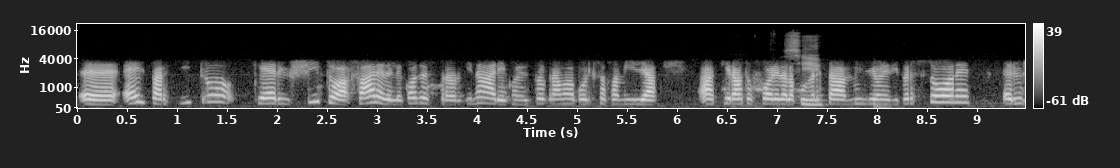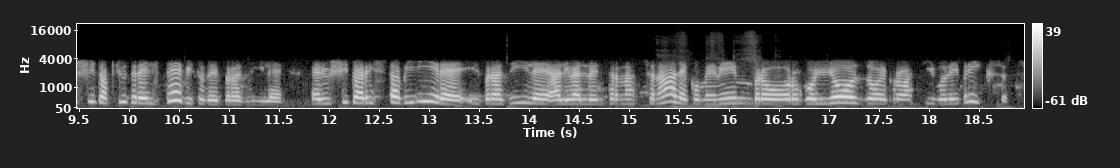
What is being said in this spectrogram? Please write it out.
eh, è il partito che è riuscito a fare delle cose straordinarie con il programma Bolsa Famiglia, ha tirato fuori dalla sì. povertà milioni di persone, è riuscito a chiudere il debito del Brasile, è riuscito a ristabilire il Brasile a livello internazionale come membro orgoglioso e proattivo dei BRICS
